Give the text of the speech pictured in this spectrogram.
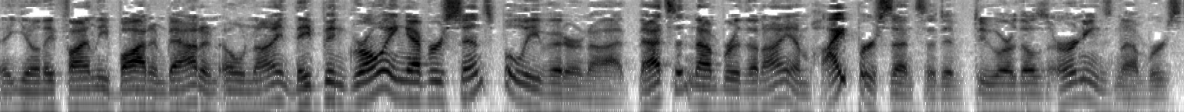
uh, you know, they finally bottomed out in 09. They've been growing ever since, believe it or not. That's a number that I am hypersensitive to are those earnings numbers.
